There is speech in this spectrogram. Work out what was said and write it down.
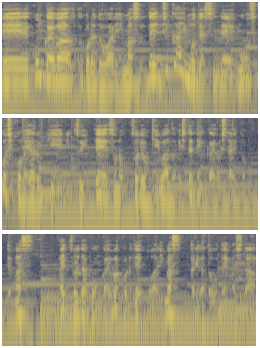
えー、今回はこれで終わります。で、次回もですね、もう少しこのやる気について、その、それをキーワードにして展開をしたいと思ってます。はい、それでは今回はこれで終わります。ありがとうございました。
